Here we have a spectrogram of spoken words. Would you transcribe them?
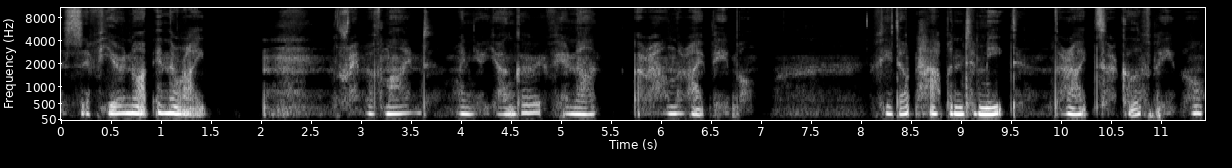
is if you're not in the right frame of mind when you're younger, if you're not around the right people, if you don't happen to meet the right circle of people,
